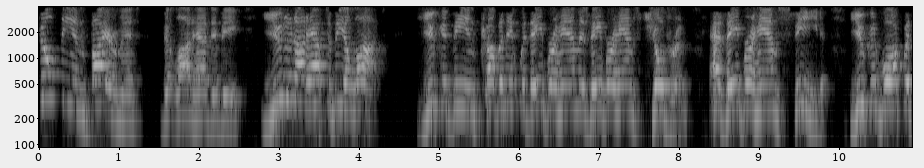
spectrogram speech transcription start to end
filthy environment that Lot had to be. You do not have to be a Lot. You could be in covenant with Abraham as Abraham's children, as Abraham's seed. You could walk with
